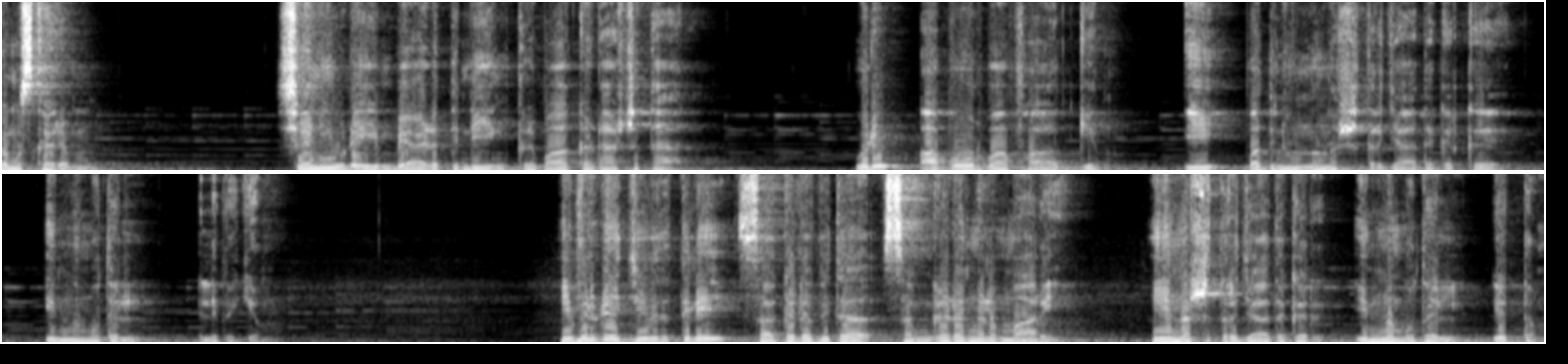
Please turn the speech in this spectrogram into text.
നമസ്കാരം. ശനിയുടെയും വ്യാഴത്തിന്റെയും കൃപാകടാക്ഷത്താൽ ഒരു അപൂർവ ഭാഗ്യം ഈ പതിനൊന്ന് നക്ഷത്ര ജാതകർക്ക് ഇന്നു മുതൽ ലഭിക്കും. ഇവരുടെ ജീവിതത്തിലെ സകലവിധ സങ്കടങ്ങളും മാറി ഈ നക്ഷത്ര ജാതകർ ഇന്നു മുതൽ എത്തും.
